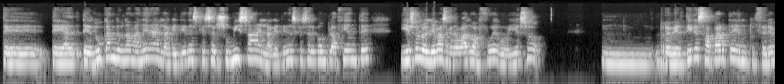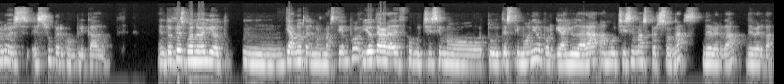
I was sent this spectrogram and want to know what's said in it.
te, te, educan de una manera en la que tienes que ser sumisa, en la que tienes que ser complaciente, y eso lo llevas grabado a fuego, y eso, mm, revertir esa parte en tu cerebro es súper complicado. Entonces, bueno, Elliot, mm, ya no tenemos más tiempo. Yo te agradezco muchísimo tu testimonio porque ayudará a muchísimas personas, de verdad, de verdad.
